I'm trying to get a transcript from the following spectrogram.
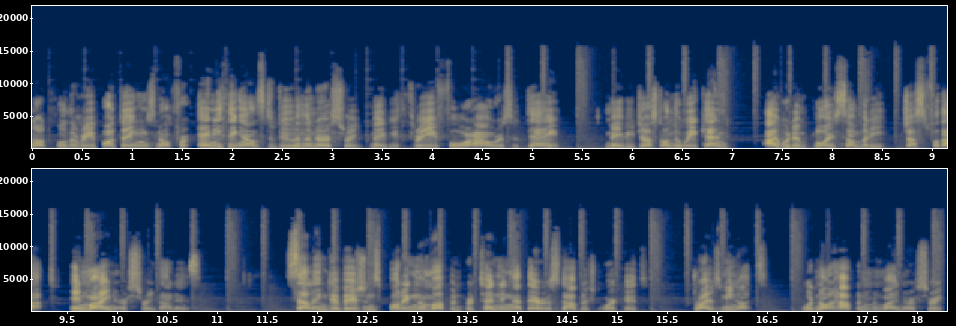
Not for the repottings, not for anything else to do in the nursery. Maybe three, four hours a day, maybe just on the weekend. I would employ somebody just for that, in my nursery, that is. Selling divisions, potting them up and pretending that they're established orchids drives me nuts. Would not happen in my nursery.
